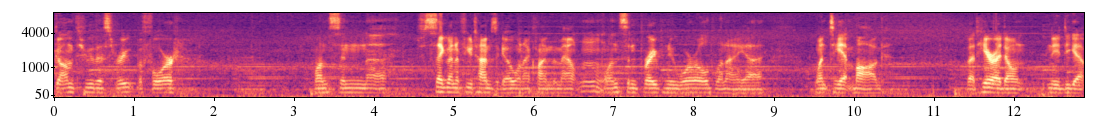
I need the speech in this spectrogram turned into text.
gone through this route before. Once in uh, segment a few times ago when I climbed the mountain, once in Brave New World when I uh, went to get Mog. But here I don't need to get...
